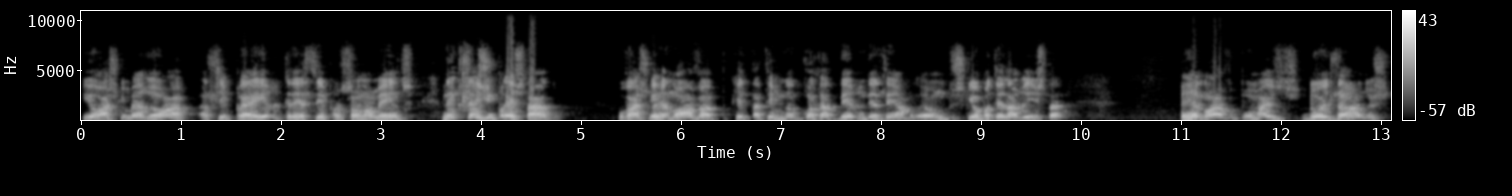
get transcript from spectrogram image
E eu acho que o melhor, assim, para ele crescer profissionalmente, nem que seja emprestado. O Vasco renova, porque está terminando o contrato dele em dezembro, é um dos que eu botei na lista. Renova por mais dois anos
